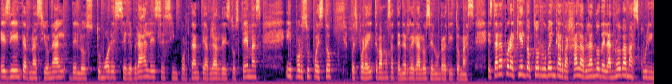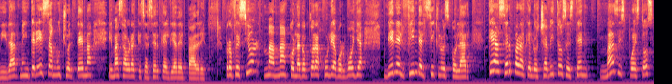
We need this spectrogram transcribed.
es Día Internacional de los Tumores Cerebrales, es importante hablar de estos temas y por supuesto, pues por ahí te vamos a tener regalos en un ratito más. Estará por aquí el doctor Rubén Carvajal hablando de la nueva masculinidad, me interesa mucho el tema y más ahora que se acerca el Día del Padre. Profesión mamá con la doctora Julia Borboya, viene el fin del ciclo escolar. ¿Qué hacer para que los chavitos estén más dispuestos?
